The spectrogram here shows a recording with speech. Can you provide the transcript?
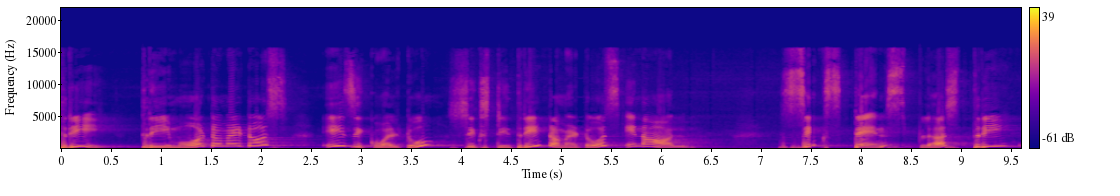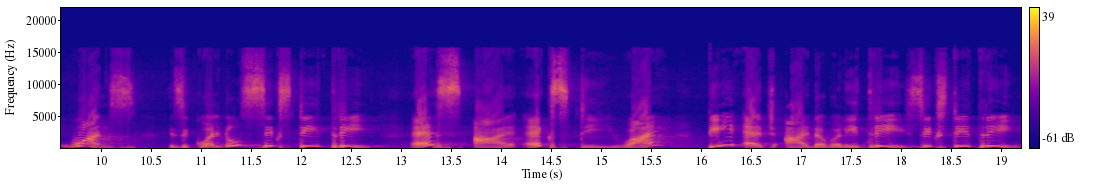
3. 3 more tomatoes is equal to 63 tomatoes in all. 6 tens plus 3 ones is equal to 63. S I X T H R E E 3 63.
